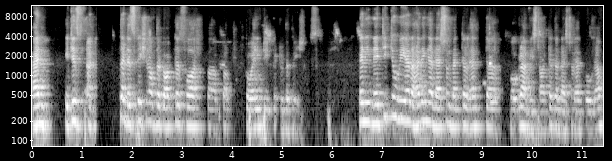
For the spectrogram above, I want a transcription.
And it is at the discretion of the doctors for, uh, for providing treatment to the patients. Then in 82, we are having a national mental health uh, program. We started the national health program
